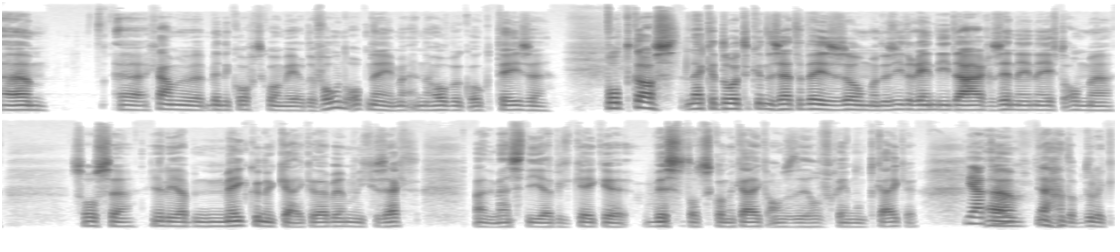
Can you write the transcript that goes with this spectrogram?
Um, uh, gaan we binnenkort gewoon weer de volgende opnemen. En dan hoop ik ook deze podcast lekker door te kunnen zetten deze zomer. Dus iedereen die daar zin in heeft om, uh, zoals uh, jullie hebben mee kunnen kijken, dat hebben we helemaal niet gezegd. Maar de mensen die hebben gekeken wisten dat ze konden kijken, anders is het heel vreemd om te kijken. Ja, toch? Um, ja, dat bedoel ik.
